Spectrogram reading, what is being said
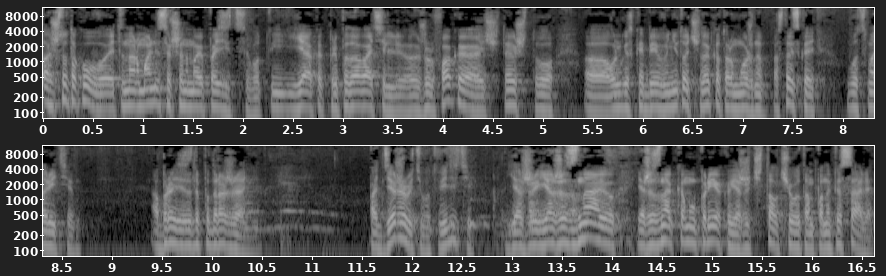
а что такого? Это нормальная совершенно моя позиция. Вот я, как преподаватель журфака, считаю, что Ольга Скобеева не тот человек, которому можно поставить и сказать, вот смотрите, образец для подражания. Поддерживаете, вот видите? Я же, я же знаю, я же знаю, к кому приехал, я же читал, чего там понаписали.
